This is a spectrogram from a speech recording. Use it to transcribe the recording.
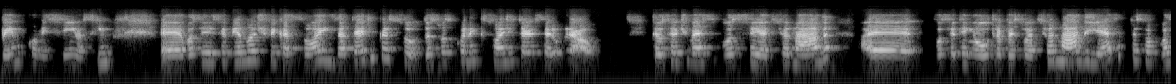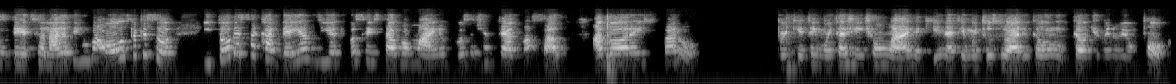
bem no comecinho, assim, é, você recebia notificações até de pessoas, das suas conexões de terceiro grau. Então, se eu tivesse você adicionada, é, você tem outra pessoa adicionada, e essa pessoa que você tem adicionada tem uma outra pessoa. E toda essa cadeia via que você estava online ou que você tinha criado uma sala. Agora isso parou. Porque tem muita gente online aqui, né? Tem muito usuário, então, então diminuiu um pouco.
